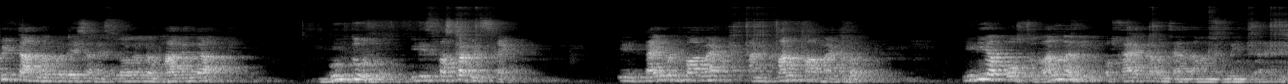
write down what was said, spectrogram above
ఫిట్ ఆంధ్రప్రదేశ్ అనే స్లోగన్లో భాగంగా Guntur it is first of it's time in time and format and fun ఫార్మాట్లో ఇండియా పోస్ట్ రన్ అని ఒక కార్యక్రమం చేద్దామని నిర్ణయించారండి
